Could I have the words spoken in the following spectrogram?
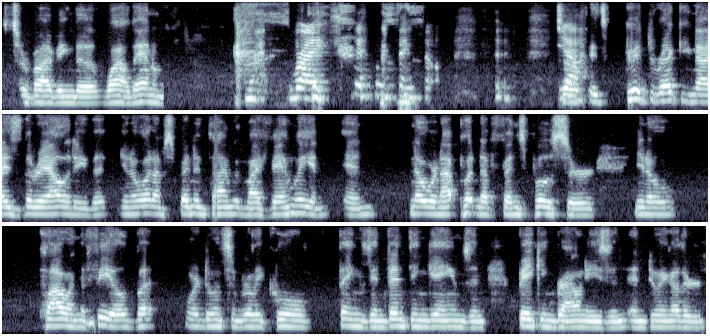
surviving the wild animal. right. So yeah. it's good to recognize the reality that you know what I'm spending time with my family and and no, we're not putting up fence posts or you know plowing the field, but we're doing some really cool things, inventing games and baking brownies and, and doing other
